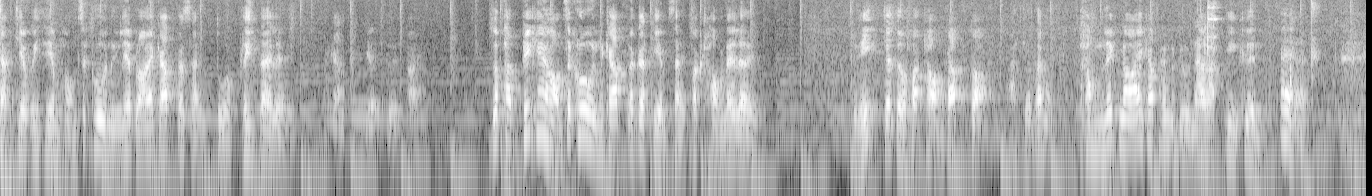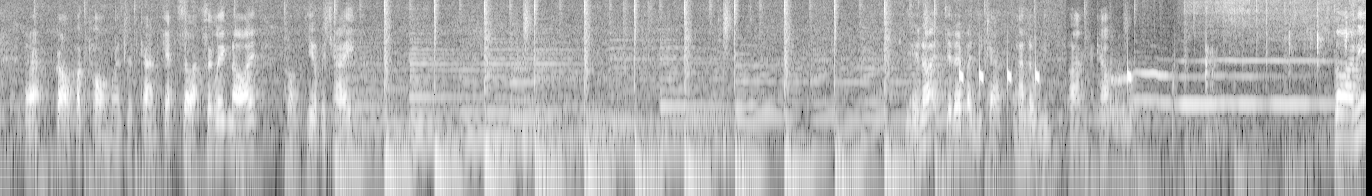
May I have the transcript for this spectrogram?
จากเจียวกระเทียมหอมสักครู่หนึ่งเรียบร้อยครับก็ใส่ตัวพริกได้เลยกันเยอะเกินไปแล้วผัดพริกให้หอมสักครู่นะครับแล้วก็เตรียมใส่ฟักทองได้เลย ทีนี้เจ้าตัวฟักทองครับก็อาจจะต้องทำเล็กน้อยครับให้มันดูน่ารักยิ่งขึ้นนะก็เอาฟักทองมาจัดการแกะสลักสักเล็กน้อยก่อนที่จะไปใช้อย่างน้อยจะได้บรรยากาศของฮาโลวีนอยู่บ้างนะครับ ระหว่างนี้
